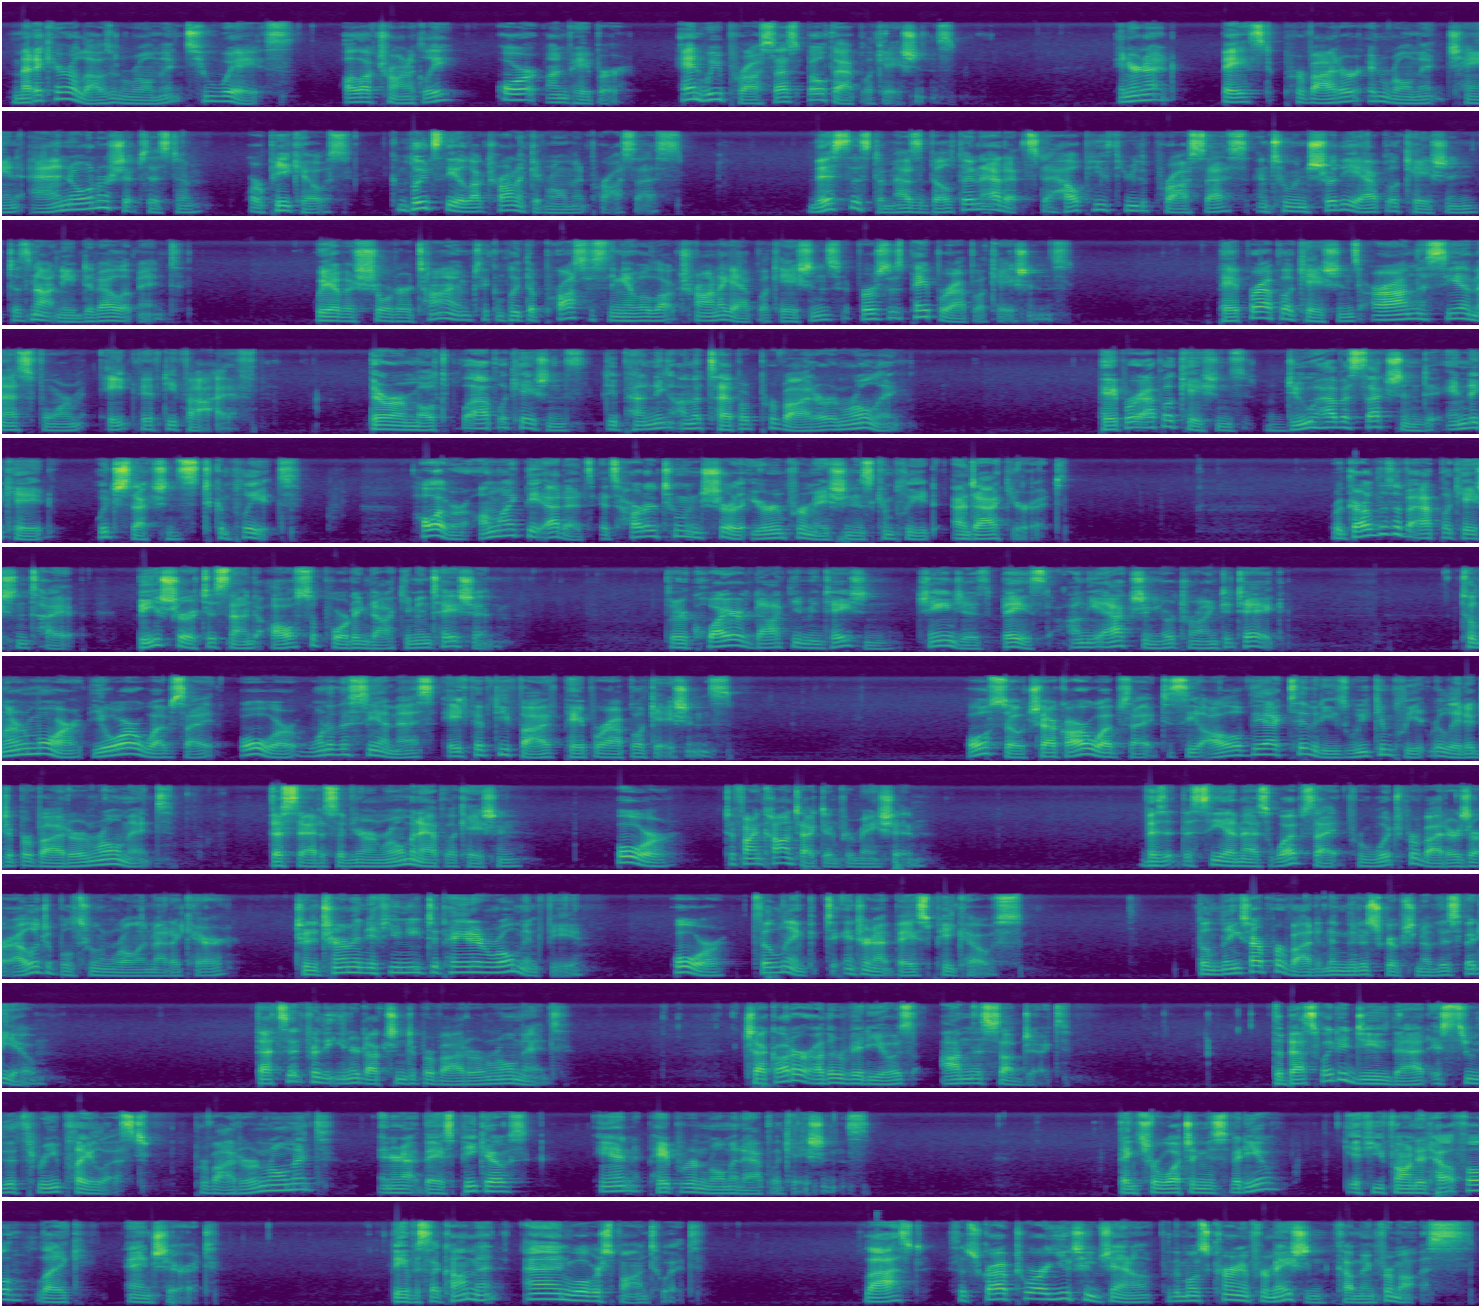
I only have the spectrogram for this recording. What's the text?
Medicare allows enrollment two ways electronically or on paper, and we process both applications. Internet based provider enrollment chain and ownership system, or PECOS, completes the electronic enrollment process. This system has built in edits to help you through the process and to ensure the application does not need development. We have a shorter time to complete the processing of electronic applications versus paper applications. Paper applications are on the CMS Form 855. There are multiple applications depending on the type of provider enrolling. Paper applications do have a section to indicate which sections to complete. However, unlike the edits, it's harder to ensure that your information is complete and accurate. Regardless of application type, be sure to send all supporting documentation. The required documentation changes based on the action you're trying to take. To learn more, view our website or one of the CMS 855 paper applications. Also, check our website to see all of the activities we complete related to provider enrollment, the status of your enrollment application, or to find contact information. Visit the CMS website for which providers are eligible to enroll in Medicare to determine if you need to pay an enrollment fee, or to link to internet based PECOS. The links are provided in the description of this video. That's it for the introduction to provider enrollment. Check out our other videos on this subject. The best way to do that is through the three playlists, provider enrollment, internet-based PECOS, and paper enrollment applications. Thanks for watching this video. If you found it helpful, like and share it. Leave us a comment and we'll respond to it. Last, subscribe to our YouTube channel for the most current information coming from us.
